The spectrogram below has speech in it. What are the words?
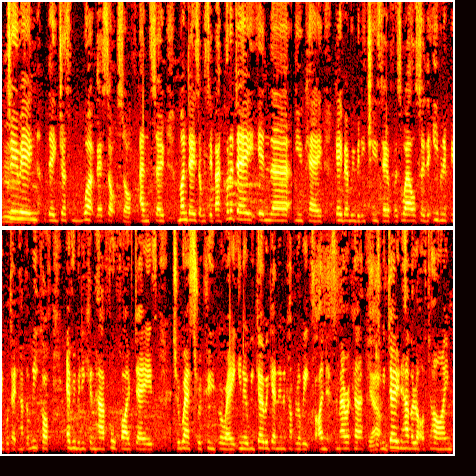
mm. doing, they just worked their socks off. And so Monday's obviously a bank holiday in the UK, gave everybody Tuesday off as well, so that even if people don't have the week off, everybody can have full five days to rest, recuperate. You know, we go again in a couple of weeks for IMEX America, yeah. so we don't have a lot of time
